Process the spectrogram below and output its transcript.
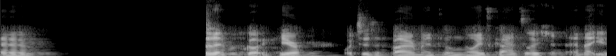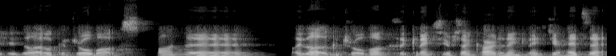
Um, so then we've got here, which is environmental noise cancellation, and that uses a little control box on the like the little control box that connects to your sound card and then connects to your headset.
